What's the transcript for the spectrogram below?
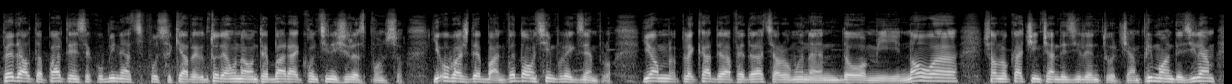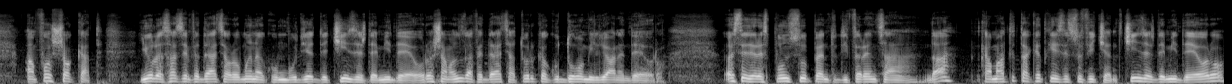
Pe de altă parte, însă, cu bine ați spus, chiar întotdeauna o întrebare conține și răspunsul. E o de bani. Vă dau un simplu exemplu. Eu am plecat de la Federația Română în 2009 și am lucrat 5 ani de zile în Turcia. În primul an de zile am, am fost șocat. Eu lăsasem Federația Română cu un buget de 50.000 de euro și am ajuns la Federația Turcă cu 2 milioane de euro. Ăsta e răspunsul pentru diferența, da? Cam atâta cred că este suficient. 50.000 de euro,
